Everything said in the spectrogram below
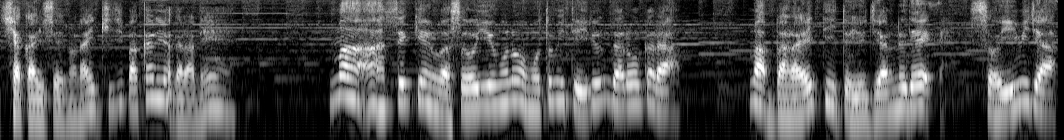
社会性のない記事ばかりだからねまあ世間はそういうものを求めているんだろうからまあバラエティというジャンルでそういう意味じゃ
